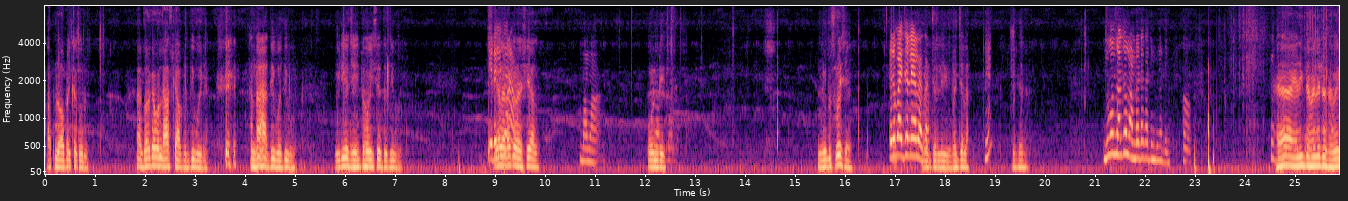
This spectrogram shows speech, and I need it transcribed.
তো আপনারা অপেক্ষা করুন। আর দরকার বললে আজকে আপলোড দিবই না। না দিব দিব। ভিডিও যেহেতু হয়েছে তো দিব। এটা কি শিয়াল এটা করা? করে শিয়াল। মামা। পণ্ডিত। নুডলস রয়েছে? এটা আলাদা। হুম? জীবন চাল চল আমরা এটা কাটিং করে দিই। হ্যাঁ। এদিক দিয়ে হয়ে যেতেছে হয়ে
